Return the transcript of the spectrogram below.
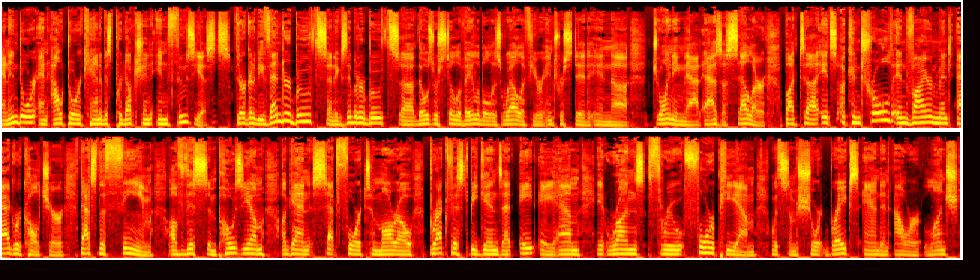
and indoor and outdoor cannabis production enthusiasts. There are going to be vendor booths and exhibitor booths. Uh, those are still available as well if you're interested in uh, joining that as a seller. But uh, it's a controlled environment agriculture. That's the theme of this symposium, again, set for tomorrow. Breakfast begins at 8 a.m. It runs through 4 p.m. with some short breaks and an hour lunch.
